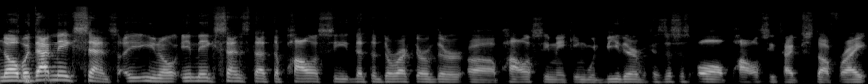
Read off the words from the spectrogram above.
No, but that makes sense. You know, it makes sense that the policy that the director of their uh, policy making would be there because this is all policy type stuff, right?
